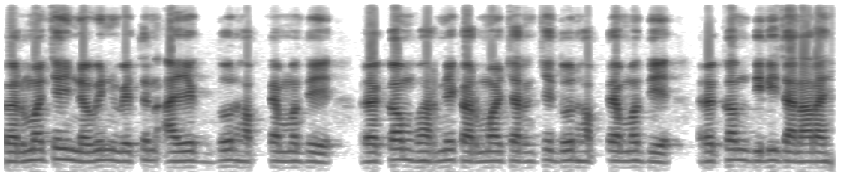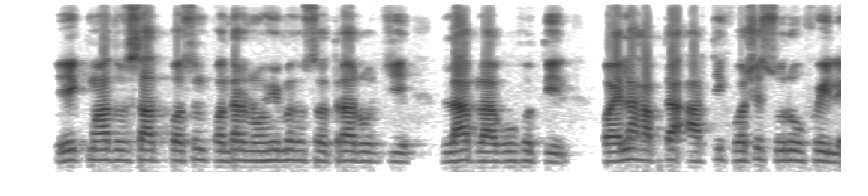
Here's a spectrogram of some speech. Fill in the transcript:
कर्मचारी नवीन वेतन आयोग दोन हप्त्यामध्ये रक्कम भरणे कर्मचाऱ्यांचे दोन हप्त्यामध्ये रक्कम दिली जाणार आहे. एक मार्च सात पासून पंधरा नोव्हेंबर सतरा रोजी लाभ लागू होतील. पहिला हप्ता आर्थिक वर्ष सुरू होईल.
